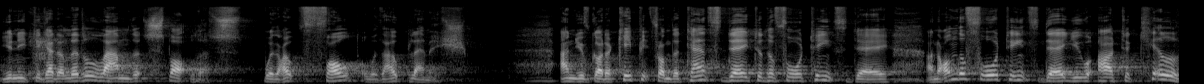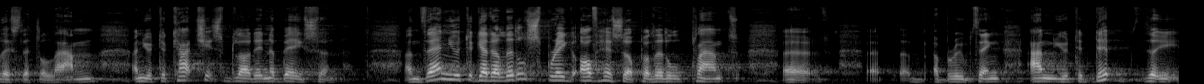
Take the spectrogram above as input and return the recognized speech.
you need to get a little lamb that's spotless, without fault or without blemish. And you've got to keep it from the 10th day to the 14th day. And on the 14th day, you are to kill this little lamb and you're to catch its blood in a basin. And then you're to get a little sprig of hyssop, a little plant, uh, a broom thing, and you're to dip the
